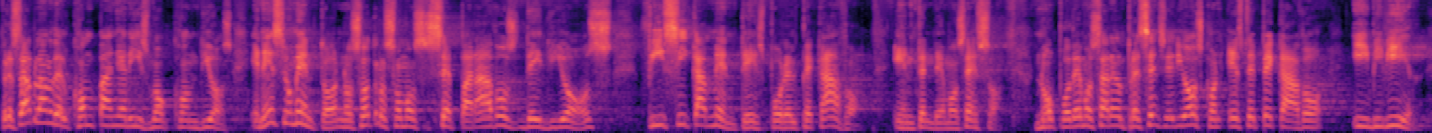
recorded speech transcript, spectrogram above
Pero está hablando del compañerismo con Dios. En ese momento nosotros somos separados de Dios físicamente por el pecado. Entendemos eso. No podemos estar en presencia de Dios con este pecado y vivir.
